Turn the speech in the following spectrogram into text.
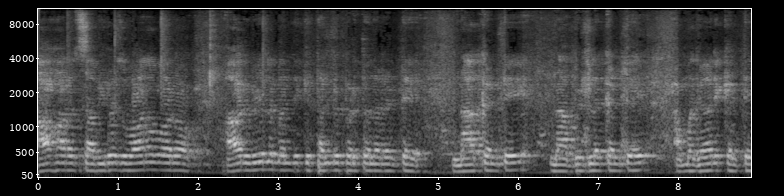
ఆహార సభ ఈరోజు వారం వారం ఆరు వేల మందికి తండ్రి పెడుతున్నారంటే నాకంటే నా బిడ్డల కంటే అమ్మగారి కంటే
